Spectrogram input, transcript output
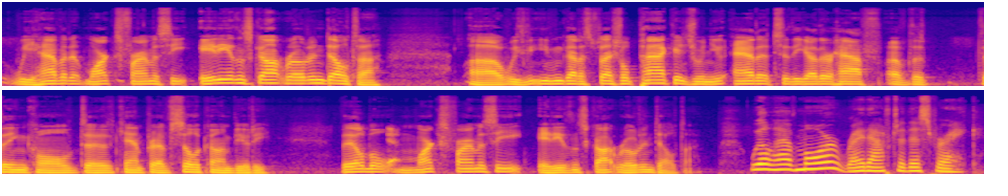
We have it at Mark's Pharmacy, 80th and Scott Road in Delta. Uh, we've even got a special package when you add it to the other half of the thing called uh, CanPrev Silicon Beauty. Available yeah. Mark's Pharmacy, 80th and Scott Road in Delta. We'll have more right after this break.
